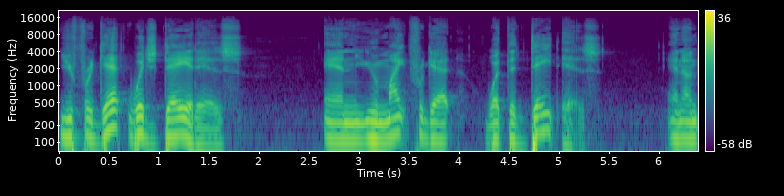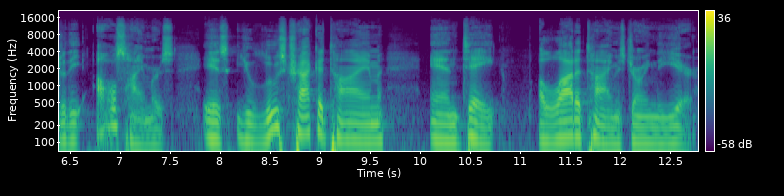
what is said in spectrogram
You forget which day it is, and you might forget what the date is. And under the Alzheimer's, is you lose track of time and date a lot of times during the year.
